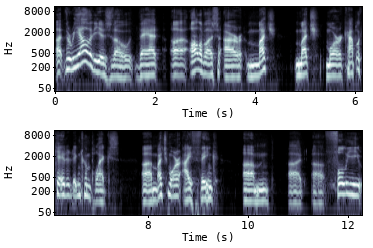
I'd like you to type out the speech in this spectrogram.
Uh, the reality is, though, that uh, all of us are much, much more complicated and complex, uh, much more, I think, um, uh, uh, fully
